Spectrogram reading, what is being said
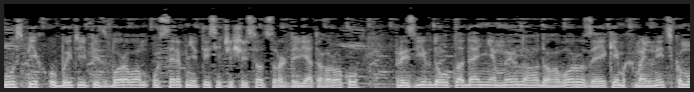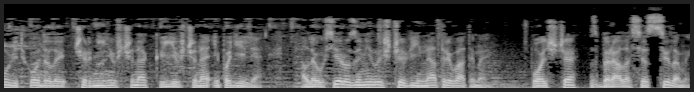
Успіх у битві під Зборовом у серпні 1649 року призвів до укладання мирного договору, за яким Хмельницькому відходили Чернігівщина, Київщина і Поділля. Але усі розуміли, що війна триватиме. Польща збиралася з силами.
